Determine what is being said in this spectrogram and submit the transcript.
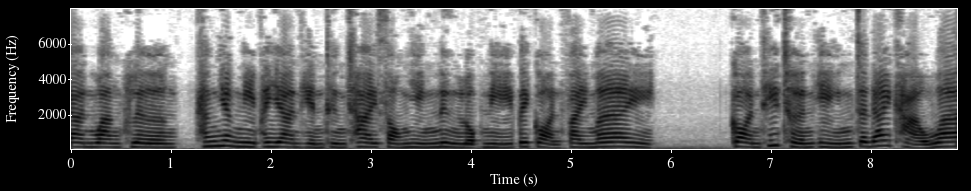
การวางเพลิง ทั้งยังมีพยานเห็นถึงชายสองหญิงหนึ่งหลบหนีไปก่อนไฟไหม้ก่อนที่เฉินอิงจะได้ข่าวว่า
